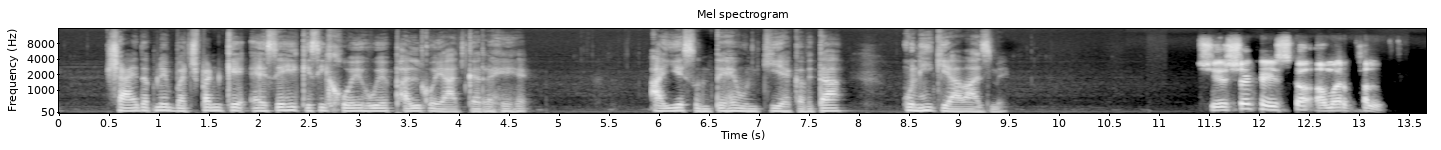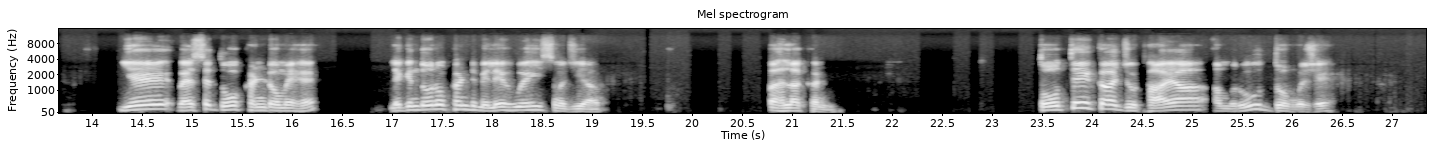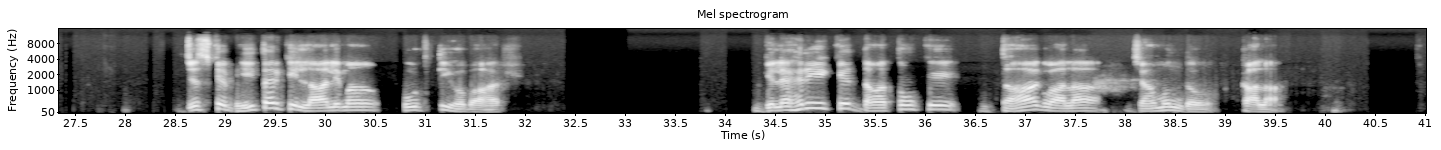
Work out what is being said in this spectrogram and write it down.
शायद अपने बचपन के ऐसे ही किसी खोए हुए फल को याद कर रहे हैं। आइए सुनते हैं उनकी यह कविता उन्हीं की आवाज़ में। शीर्षक है इसका अमर फल। ये वैसे दो खंडों में है। लेकिन दोनों खंड मिले हुए ही समझिए आप। पहला खंड, तोते का जुठाया अमरूद दो मुझे, जिसके भीतर की लालिमा फूटती हो बाहर, गिलहरी के दांतों के दाग वाला जामुन दो काला,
